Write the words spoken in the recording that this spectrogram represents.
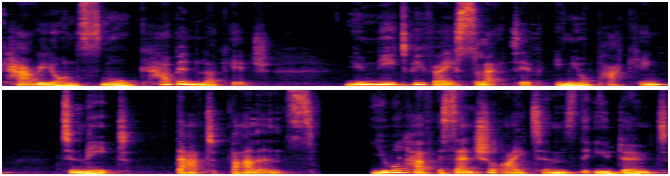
carry on small cabin luggage, you need to be very selective in your packing to meet that balance. You will have essential items that you don't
